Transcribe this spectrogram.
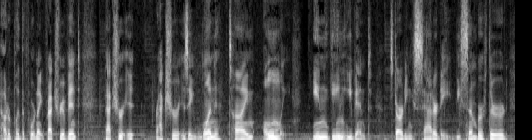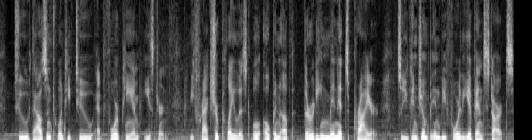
How to play the Fortnite Fracture event? Fracture it Fracture is a one-time only in-game event starting Saturday, December 3rd, 2022 at 4 p.m. Eastern. The Fracture playlist will open up 30 minutes prior, so you can jump in before the event starts.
